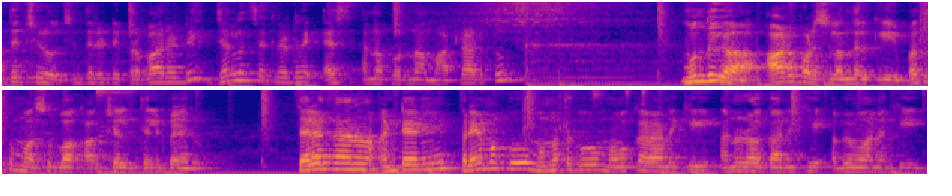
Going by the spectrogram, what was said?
అధ్యక్షులు Chintireddy Prabhareddy general secretary S Annapurna మాట్లాడుతూ ముందుగా ఆడపడుచులందరికీ బతుకమ్మ శుభాకాంక్షలు తెలిపారు. తెలంగాణ అంటేనే ప్రేమకు మమతకు మమకారానికి అనురాగానికి అభిమానానికి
